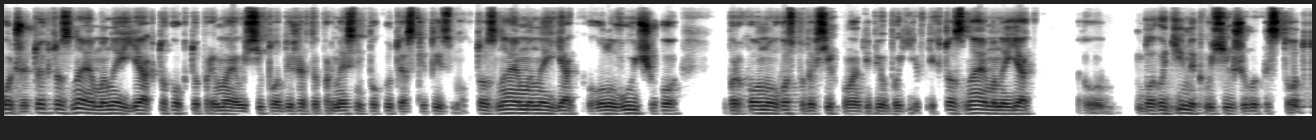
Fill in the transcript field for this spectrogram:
Отже, той, хто знає мене як того, хто приймає усі плоди жертвопринесень покути аскетизму, хто знає мене як головуючого Верховного Господа всіх планет і півбогів, і хто знає мене як о, благодійника усіх живих істот,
